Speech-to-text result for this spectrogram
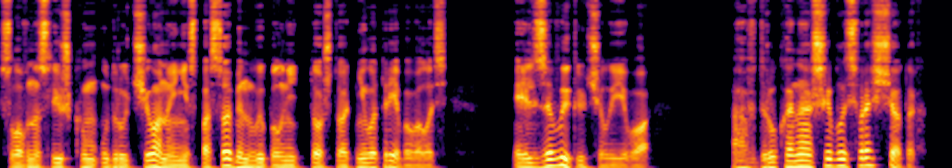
словно слишком удручен и не способен выполнить то, что от него требовалось. Эльза выключила его. А вдруг она ошиблась в расчетах?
